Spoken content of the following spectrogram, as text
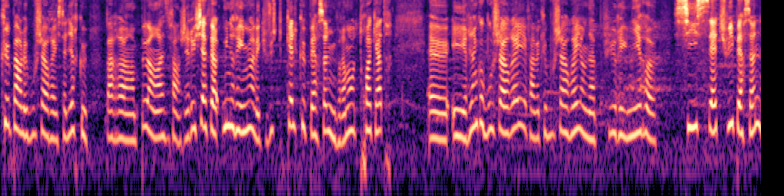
que par le bouche à oreille. C'est-à-dire que par un peu un. Enfin, j'ai réussi à faire une réunion avec juste quelques personnes, mais vraiment 3-4. Euh, et rien qu'au bouche à oreille, enfin, avec le bouche à oreille, on a pu réunir 6, 7, 8 personnes.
